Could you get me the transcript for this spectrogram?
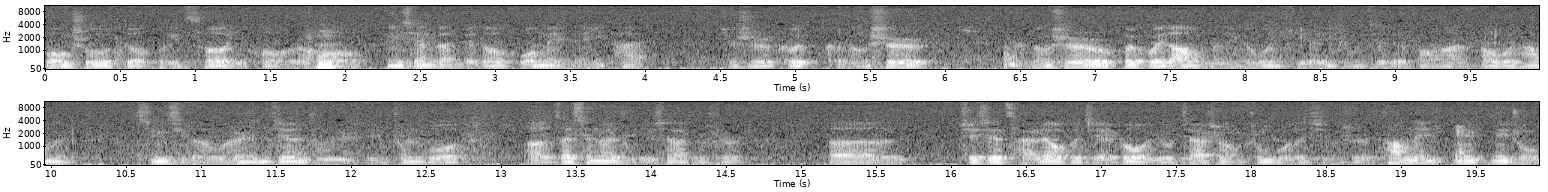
王树得普利策以后，然后明显感觉到国美那一派，就是可可能是可能是会回答我们那个问题的一种解决方案，包括他们兴起的文人建筑以及中国呃在现代主义下就是呃这些材料和结构又加上中国的形式，他们那那那种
